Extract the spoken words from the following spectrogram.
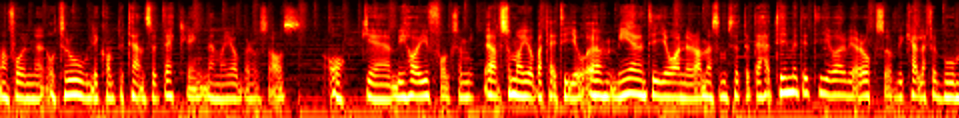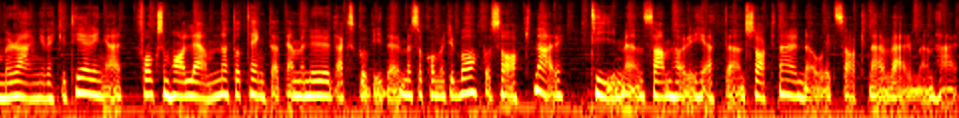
Man får en otrolig kompetensutveckling när man jobbar hos oss. Och eh, vi har ju folk som, som har jobbat här i tio år, mer än tio år nu då, men som suttit det här teamet i tio år. Vi har också, vi kallar för boomerang-rekryteringar. Folk som har lämnat och tänkt att ja, men nu är det dags att gå vidare, men så kommer tillbaka och saknar teamen, samhörigheten, saknar know-it, saknar värmen här.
